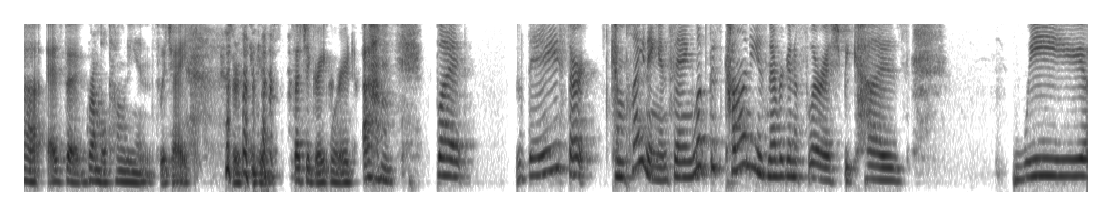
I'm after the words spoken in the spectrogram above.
uh, as the Grumbletonians, which I sort of think is such a great word. Um, but they start complaining and saying, look, this colony is never going to flourish because we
